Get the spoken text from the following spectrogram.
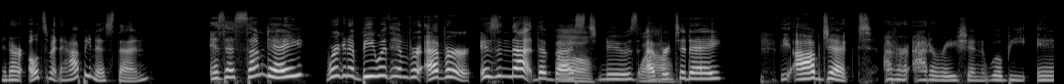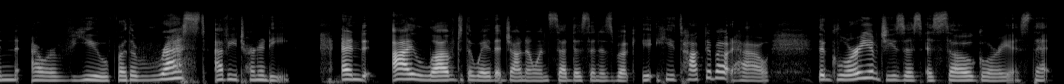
And our ultimate happiness then is that someday we're going to be with him forever. Isn't that the best news ever today? The object of our adoration will be in our view for the rest of eternity. And I loved the way that John Owen said this in his book. He- talked about how the glory of Jesus is so glorious that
